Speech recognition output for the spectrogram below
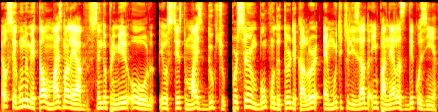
É o segundo metal mais maleável, sendo o primeiro o ouro, e o sexto mais dúctil. Por ser um bom condutor de calor, é muito utilizado em panelas de cozinha.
